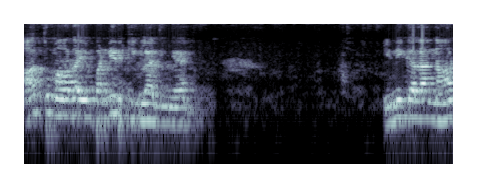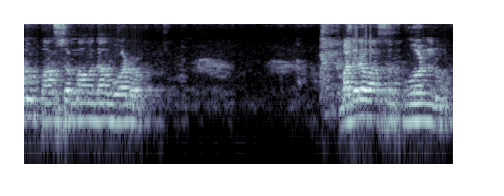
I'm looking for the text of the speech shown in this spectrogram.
ஆத்தும ஆதாயம் பண்ணியிருக்கீங்களா நீங்க? இன்னைக்கெல்லாம் நானும் பாசமாவை தான் ஓடுறோம். மதுரவாசலுக்கு ஓடணும்.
